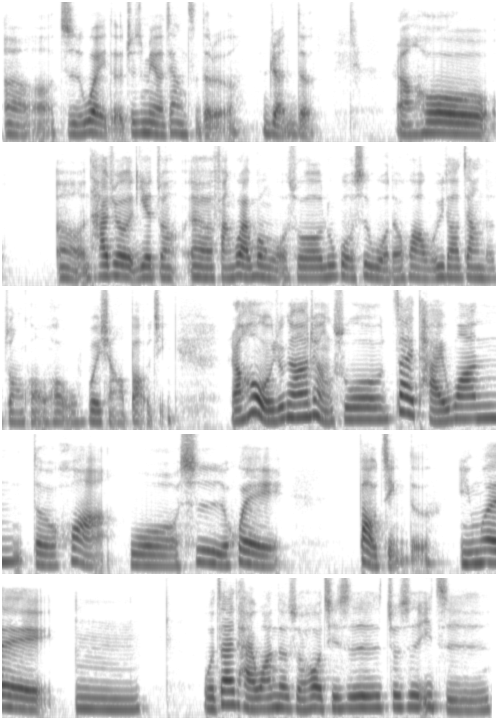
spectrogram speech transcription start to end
呃职位的，就是没有这样子的人的。然后呃，他就也转呃反过来问我说，如果是我的话，我遇到这样的状况的话，我会不会想要报警？然后我就跟他讲说，在台湾的话，我是会报警的，因为嗯，我在台湾的时候，其实就是一直。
